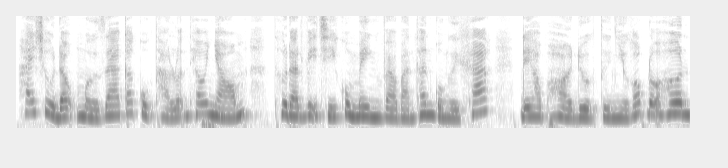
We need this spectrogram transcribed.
Hãy chủ động mở ra các cuộc thảo luận theo nhóm, thử đặt vị trí của mình vào bản thân của người khác để học hỏi được từ nhiều góc độ hơn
